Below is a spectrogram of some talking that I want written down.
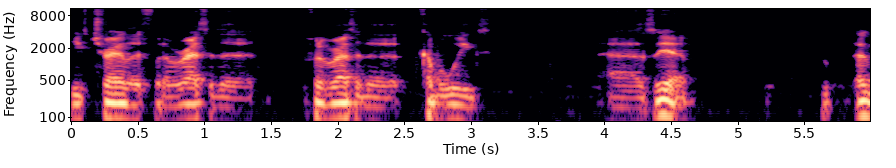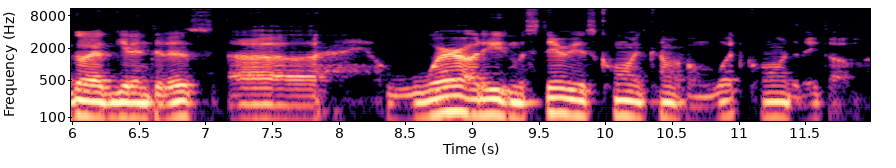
these trailers for the rest of the for the rest of the couple weeks. Uh, so yeah, let's go ahead and get into this. Uh, where are these mysterious coins coming from? What coins are they talking about?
